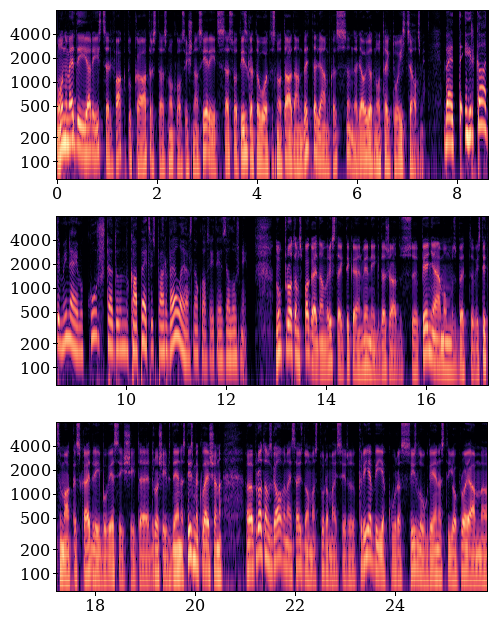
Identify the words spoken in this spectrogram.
Un mediji arī izceļ faktu, ka atrastās noklausīšanās ierīces esot izgatavotas no tādām detaļām, kas neļaujot noteikt to izcelsmi. Bet ir kādi minējumi, kurš tad un kāpēc vispār vēlējās noklausīties Zalužņī? Nu, protams, pagaidām var izteikt tikai un vienīgi dažādus pieņēmumus, bet visticamāk, ka skaidrību viesīs šī drošības dienesta izmeklēšana. Protams, galvenais aizdomās turamais ir Krievija, kuras izlūkdienesti joprojām eh,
